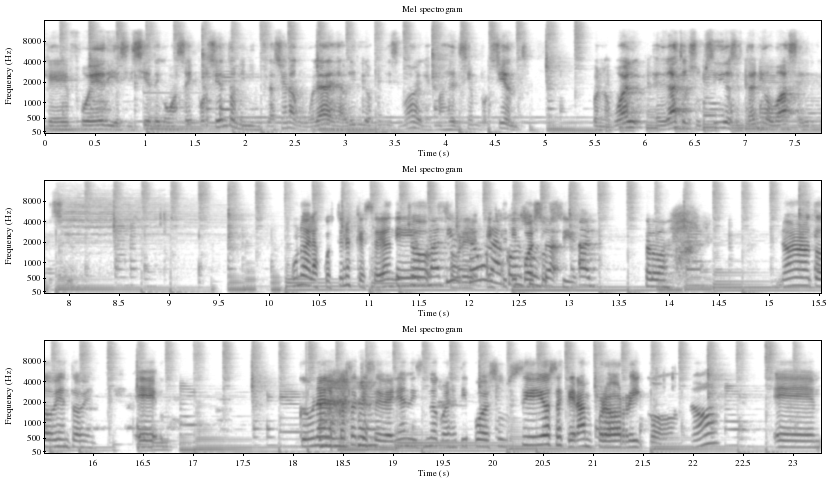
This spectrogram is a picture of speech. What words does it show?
que fue 17,6%, ni la inflación acumulada desde abril de 2019, que es más del 100%. Con lo cual, el gasto en subsidios este año va a seguir creciendo. Una de las cuestiones que se habían eh, dicho sobre este tipo de subsidios. Ah, perdón. No, no, no, todo bien, todo bien. Eh, una de las cosas que se venían diciendo con este tipo de subsidios es que eran pro rico, ¿no? Em,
